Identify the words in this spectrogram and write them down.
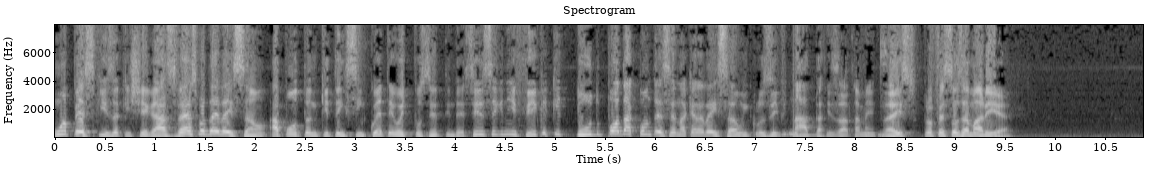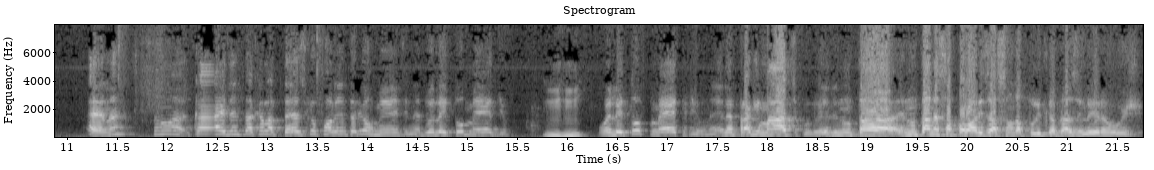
uma pesquisa que chega às vésperas da eleição apontando que tem 58% de indecisos, significa que tudo pode acontecer naquela eleição, inclusive nada. Exatamente. Não é isso? Professor Zé Maria. É, né? Então ah, cai dentro daquela tese que eu falei anteriormente, né? Do eleitor médio. Uhum. O eleitor médio, né? Ele é pragmático. Ele não está ele não tá nessa polarização da política brasileira hoje.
